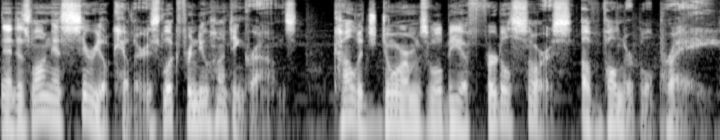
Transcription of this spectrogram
And as long as serial killers look for new hunting grounds, college dorms will be a fertile source of vulnerable prey.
